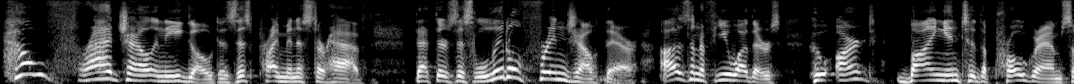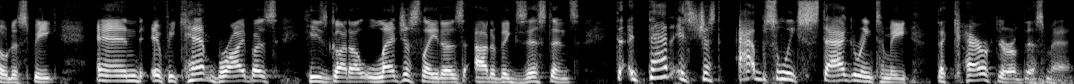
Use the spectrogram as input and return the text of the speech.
How fragile an ego does this prime minister have? That there's this little fringe out there, us and a few others, who aren't buying into the program, so to speak. And if he can't bribe us, he's got to legislate us out of existence. Th- that is just absolutely staggering to me, the character of this man.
